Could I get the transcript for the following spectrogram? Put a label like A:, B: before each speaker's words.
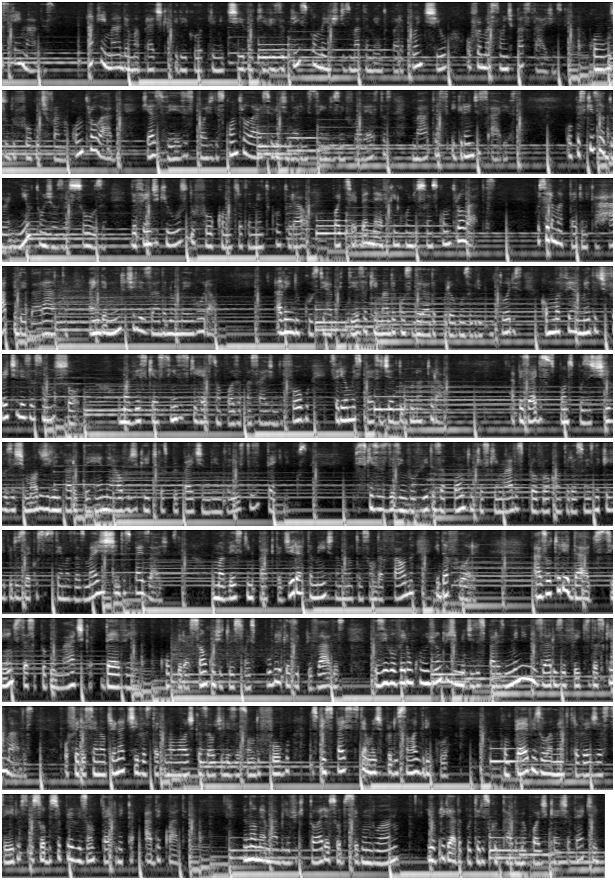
A: As queimadas. A queimada é uma prática agrícola primitiva que visa principalmente o desmatamento para plantio ou formação de pastagens, com o uso do fogo de forma controlada, que às vezes pode descontrolar-se originar incêndios em florestas, matas e grandes áreas. O pesquisador Newton José Souza defende que o uso do fogo como tratamento cultural pode ser benéfico em condições controladas. Por ser uma técnica rápida e barata, ainda é muito utilizada no meio rural. Além do custo e rapidez, a queimada é considerada por alguns agricultores como uma ferramenta de fertilização do solo, uma vez que as cinzas que restam após a passagem do fogo seriam uma espécie de adubo natural. Apesar desses pontos positivos, este modo de limpar o terreno é alvo de críticas por parte de ambientalistas e técnicos. Pesquisas desenvolvidas apontam que as queimadas provocam alterações no equilíbrio dos ecossistemas das mais distintas paisagens, uma vez que impacta diretamente na manutenção da fauna e da flora. As autoridades cientes dessa problemática devem, em cooperação com instituições públicas e privadas, desenvolver um conjunto de medidas para minimizar os efeitos das queimadas, oferecendo alternativas tecnológicas à utilização do fogo nos principais sistemas de produção agrícola, com prévio isolamento através de aceiros e sob supervisão técnica adequada. Meu nome é Amabile Victoria, sou do segundo ano e obrigada por ter escutado meu podcast até aqui.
